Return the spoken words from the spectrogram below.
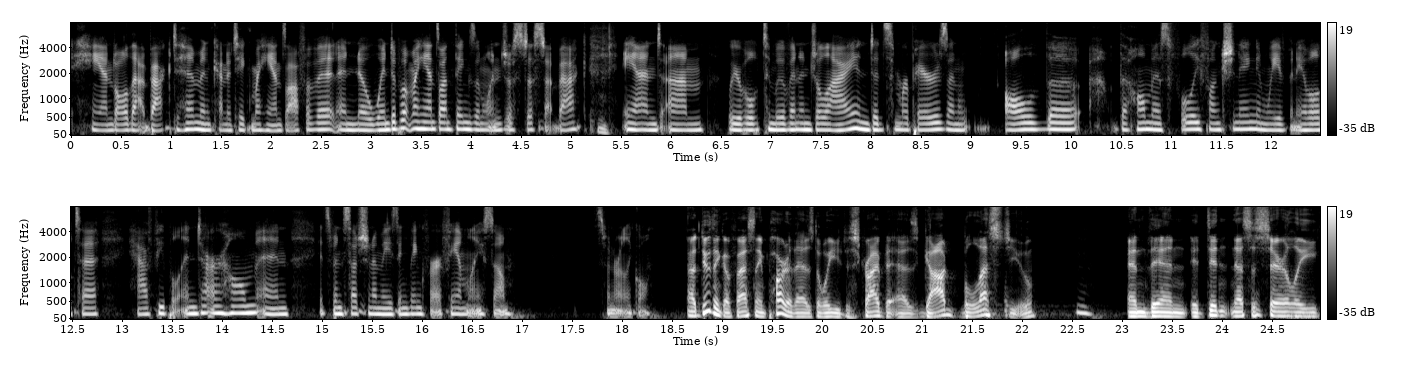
hand all that back to Him and kind of take my hands off of it and know when to put my hands on things and when just to step back. Hmm. And we were able to move in in July and did some repairs, and all the the home is full fully functioning and we've been able to have people into our home and it's been such an amazing thing for our family so it's been really cool i do think a fascinating part of that is the way you described it as god blessed you hmm. and then it didn't necessarily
